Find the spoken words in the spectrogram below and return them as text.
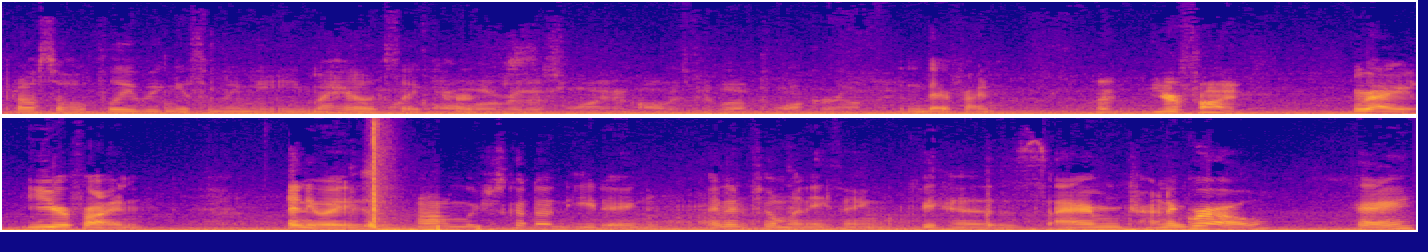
but also hopefully we can get something to eat. My hair looks like hers. all over this line, and all these people have to walk around me. They're fine. But you're fine. Right, you're fine. Anyways, um, we just got done eating. I didn't film anything because I'm trying to grow, okay?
